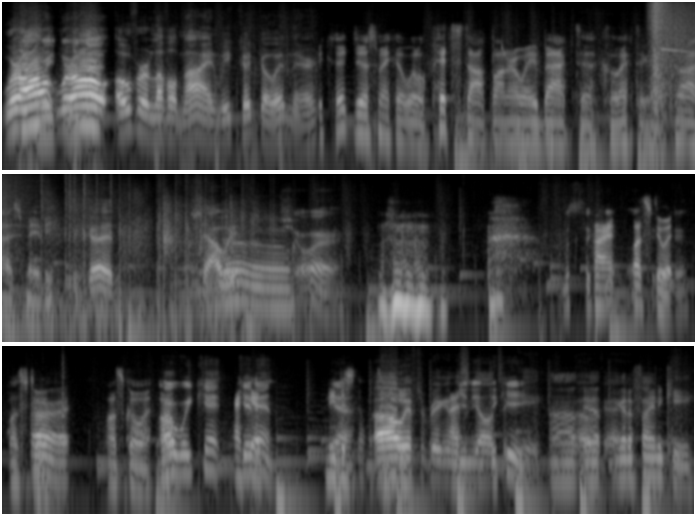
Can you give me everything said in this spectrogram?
We're all we we're doing all over level nine. We could go in there. We could just make a little pit stop on our way back to collecting our prize, maybe. We could. Shall we? Sure. All What's the? right, key? let's do it. do? Let's do All it. right. Let's go. In. Oh, Oh, we can't I get can't- in. need yeah. to skeleton Oh, we have to bring in the You the skeleton key. key. Uh, yeah, Okay. I gotta find a key.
